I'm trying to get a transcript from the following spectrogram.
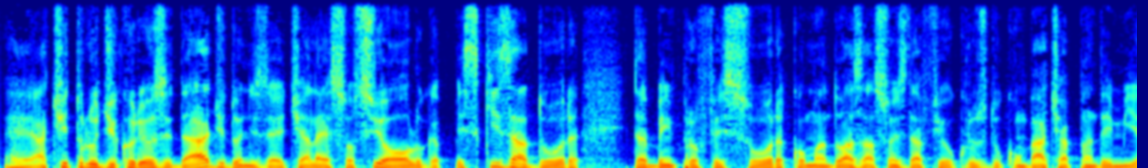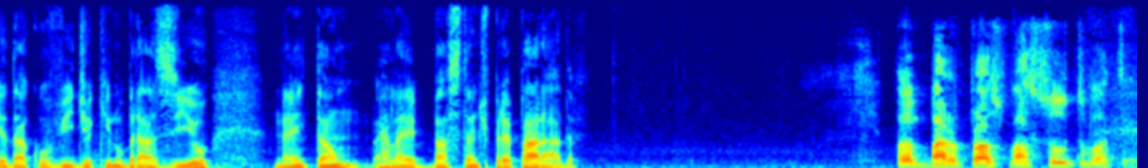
É, a título de curiosidade, Donizete, ela é socióloga, pesquisadora, também professora, comandou as ações da Fiocruz do combate à pandemia da Covid aqui no Brasil, né? Então, ela é bastante preparada. Vamos para o próximo assunto, Matheus?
